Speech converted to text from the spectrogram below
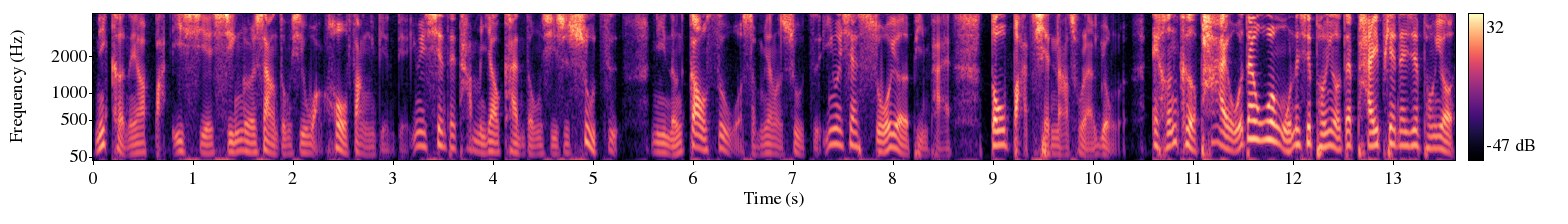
你可能要把一些形而上的东西往后放一点点，因为现在他们要看东西是数字，你能告诉我什么样的数字？因为现在所有的品牌都把钱拿出来用了，哎，很可怕。我在问我那些朋友在拍片，那些朋友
